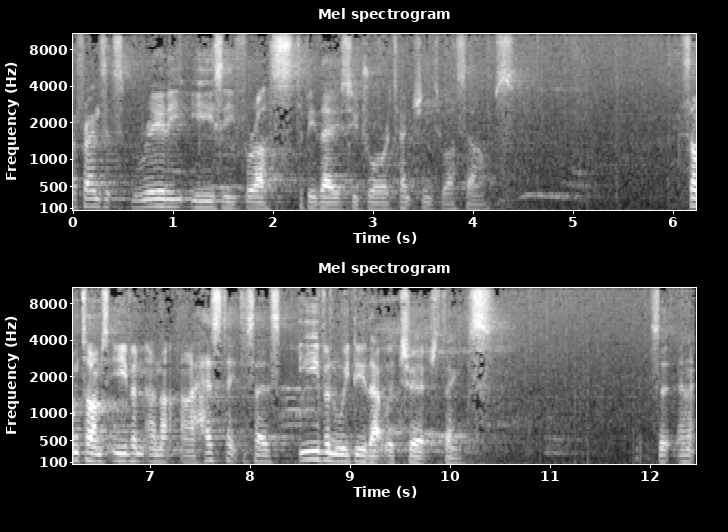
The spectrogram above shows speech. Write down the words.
My friends, it's really easy for us to be those who draw attention to ourselves. Sometimes, even, and I hesitate to say this, even we do that with church things. It's an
